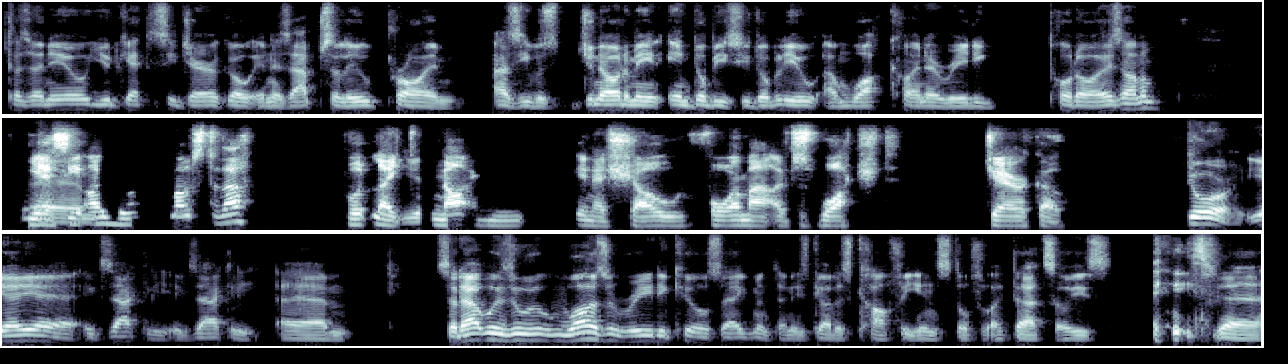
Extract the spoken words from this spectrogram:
because I knew you'd get to see Jericho in his absolute prime as he was. Do you know what I mean in WCW and what kind of really put eyes on him? Yeah, see, Um, I watched most of that, but like Yeah. not in, in a show format. I've just watched Jericho. Sure. Yeah, yeah, yeah. Exactly, exactly. Um, so that was was a really cool segment, and he's got his coffee and stuff like that. So he's he's uh,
